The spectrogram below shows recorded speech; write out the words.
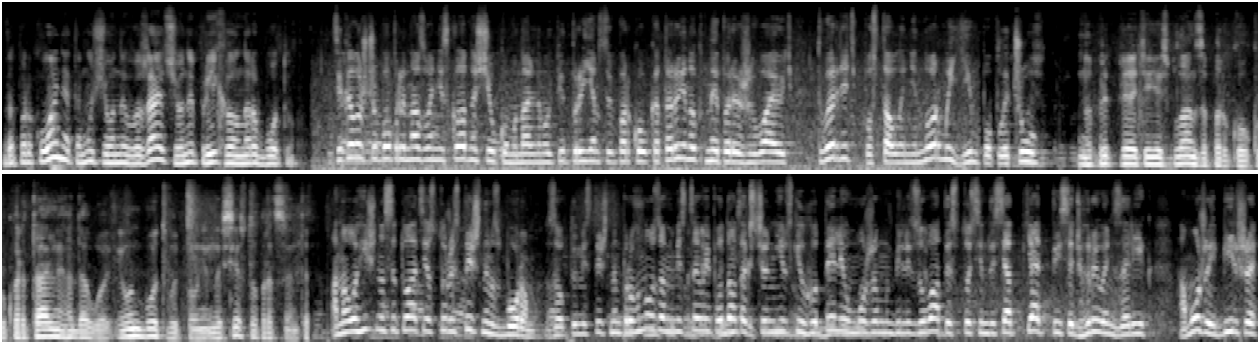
за паркування, тому що вони вважають, що вони приїхали на роботу. Цікаво, що попри названі складнощі в комунальному підприємстві парковка та ринок не переживають. Твердять, поставлені норми їм по плечу. На підприємстві є план за парковку, квартальний годовий, і он буде виконаний на всі 100%. Аналогічна ситуація з туристичним збором. За оптимістичним прогнозом, місцевий податок з чернігівських готелів може мобілізувати 175 тисяч гривень за рік, а може й більше,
